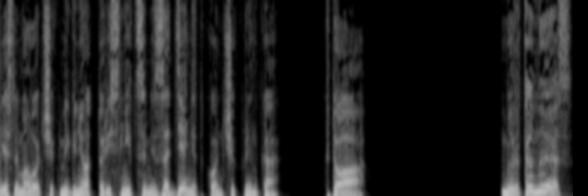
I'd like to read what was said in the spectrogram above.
Если молодчик мигнет, то ресницами заденет кончик клинка. «Кто?» «Бартонес!»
